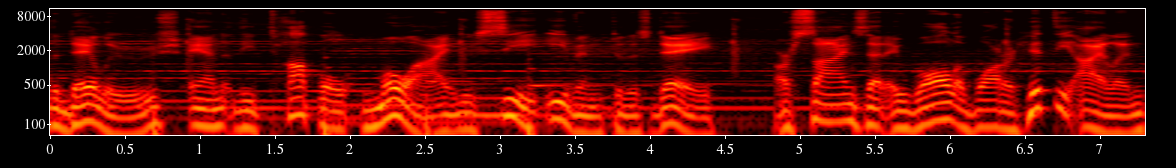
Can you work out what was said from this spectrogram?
the deluge, and the topple moai we see even to this day are signs that a wall of water hit the island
